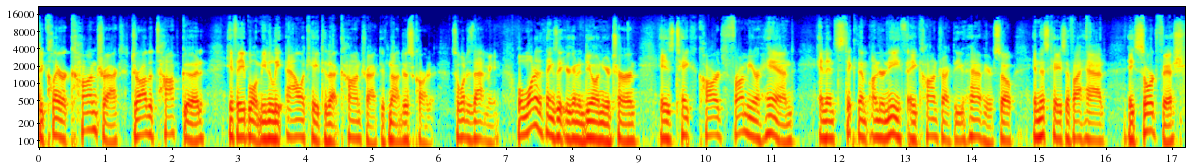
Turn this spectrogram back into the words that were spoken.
declare a contract, draw the top good. If able, immediately allocate to that contract. If not, discard it. So what does that mean? Well, one of the things that you're going to do on your turn is take cards from your hand and then stick them underneath a contract that you have here. So in this case, if I had a swordfish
